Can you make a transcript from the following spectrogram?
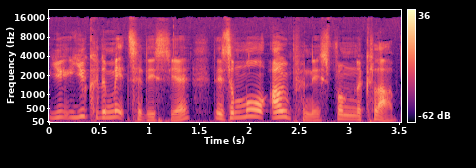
you you could admit to this. Yeah, there's a more openness from the club.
